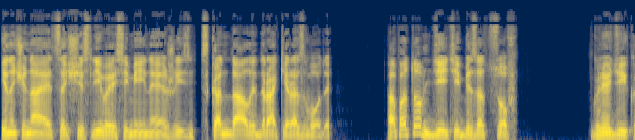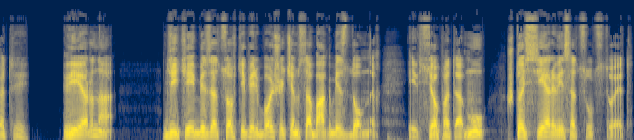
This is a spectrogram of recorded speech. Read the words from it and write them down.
и начинается счастливая семейная жизнь, скандалы, драки, разводы. А потом дети без отцов. Гляди-ка ты, верно. Детей без отцов теперь больше, чем собак бездомных, и все потому, что сервис отсутствует,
